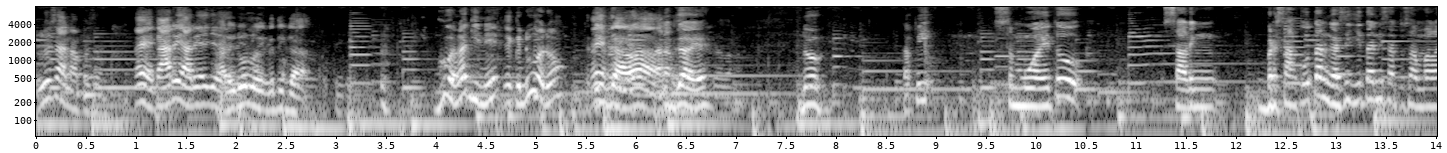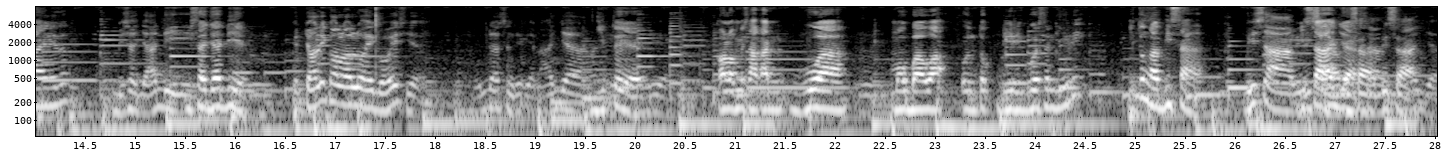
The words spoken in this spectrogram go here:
lu san apa san eh kari hari aja hari dulu yang ketiga Gua lagi nih. ya kedua dong Ketiga lah. Ketiga ya. Duh. Tapi semua itu saling bersangkutan gak sih kita nih satu sama lain itu? bisa jadi Bisa jadi ya? kecuali kalau lu egois ya udah sendirian aja Gitu ya? Iya. Kalau misalkan gua mau bawa untuk diri gua sendiri itu nggak bisa. Bisa Bisa aja. Bisa, bisa. aja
